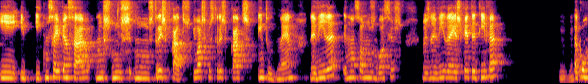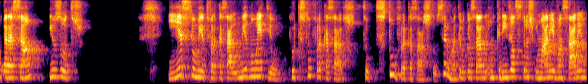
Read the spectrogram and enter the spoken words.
e, e, comecei a pensar nos, nos, nos, três pecados. Eu acho que os três pecados em tudo, não é? Na vida, não só nos negócios, mas na vida é a expectativa, uhum. a comparação e os outros. E esse teu medo de fracassar, o medo não é teu, porque se tu fracassares, tu, se tu fracassares, o ser humano tem uma capacidade incrível de se transformar e avançar, e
